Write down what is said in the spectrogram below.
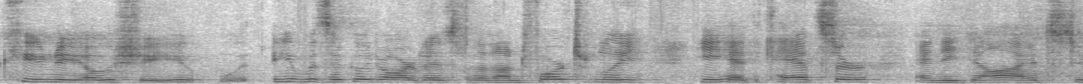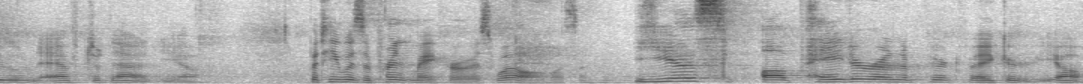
Kuniyoshi. He was a good artist, but unfortunately, he had cancer and he died soon after that, yeah. But he was a printmaker as well, wasn't he? Yes, a painter and a printmaker, yeah.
